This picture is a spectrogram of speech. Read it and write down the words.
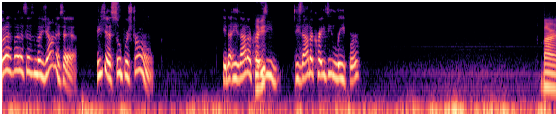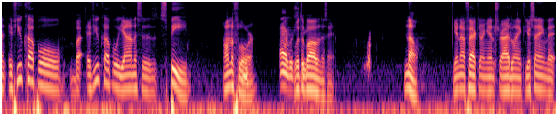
What athleticism does Giannis have? He's just super strong. He he's not a you- crazy. He's not a crazy leaper. Byron, if you couple, but if you couple Giannis's speed on the floor Average with the ball in his hand, no, you're not factoring in stride length. You're saying that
